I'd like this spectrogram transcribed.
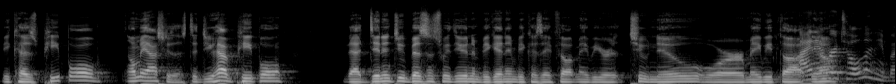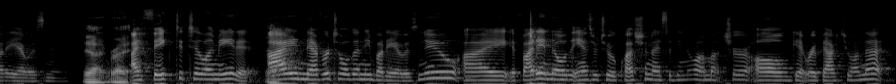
because people let me ask you this did you have people that didn't do business with you in the beginning because they felt maybe you're too new or maybe thought I never know told anybody I was new. yeah right I faked it till I made it. I never told anybody I was new. I if I didn't know the answer to a question, I said, you know, what, I'm not sure. I'll get right back to you on that.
